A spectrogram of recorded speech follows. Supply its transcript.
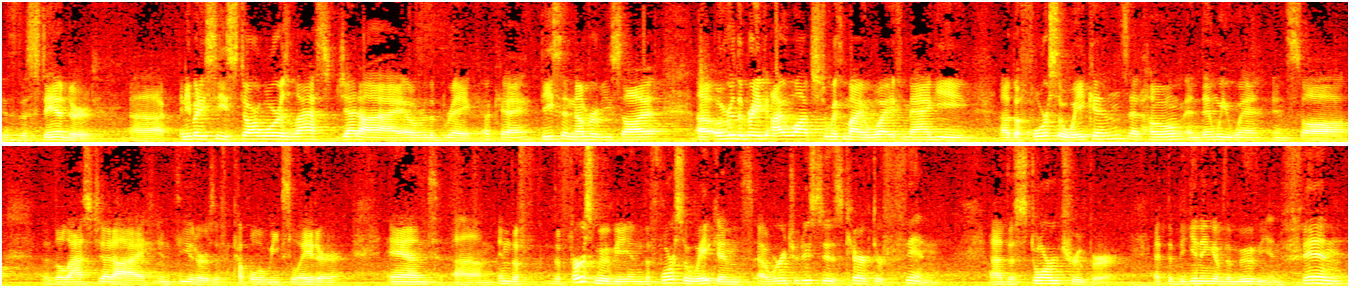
is the standard. Uh, anybody see Star Wars Last Jedi over the break? Okay, decent number of you saw it. Uh, over the break, I watched with my wife Maggie uh, The Force Awakens at home, and then we went and saw The Last Jedi in theaters a couple of weeks later. And um, in the, the first movie, in The Force Awakens, uh, we're introduced to this character Finn, uh, the stormtrooper, at the beginning of the movie. And Finn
